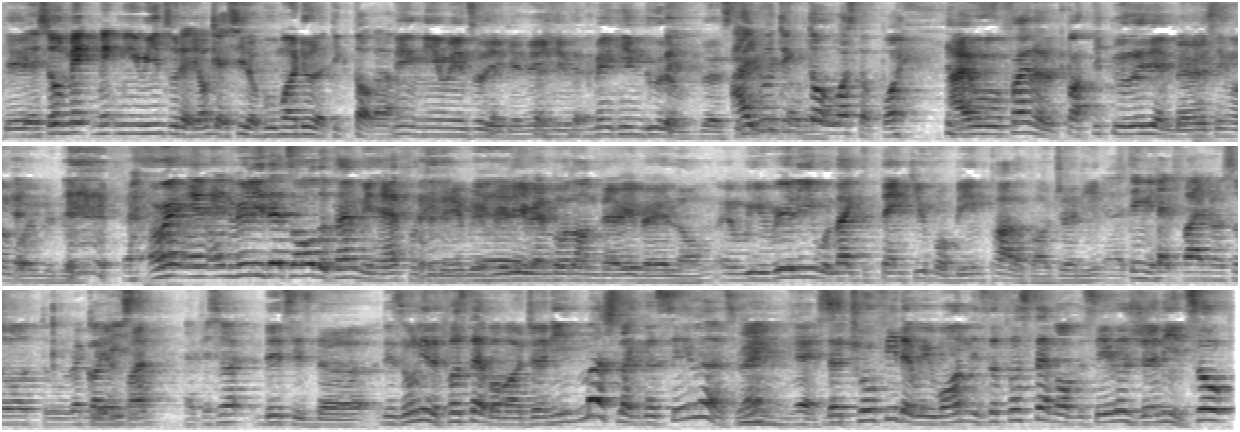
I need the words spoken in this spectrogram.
Okay. Okay, so make make me win so that you can see the boomer do the TikTok. ah. Make me win so that you can make him make him do the, the stupid I do TikTok, what's the point? I will find a particularly embarrassing one for him to do. Alright, and, and really that's all the time we have for today. We've Yeah. really rambled on very, very long. And we really would like to thank you for being part of our journey. I think we had fun also to record this fun. episode. This is the this is only the first step of our journey, much like the sailors, right? Mm, yes. The trophy that we won is the first step of the sailors' journey. So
